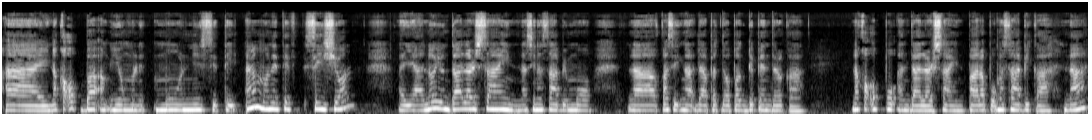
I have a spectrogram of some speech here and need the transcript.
ay naka-off ba ang iyong moni- monicity, ah, monetization? Ayan, no, yung dollar sign na sinasabi mo na kasi nga dapat daw pag defender ka, naka-off po ang dollar sign para po masabi ka na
